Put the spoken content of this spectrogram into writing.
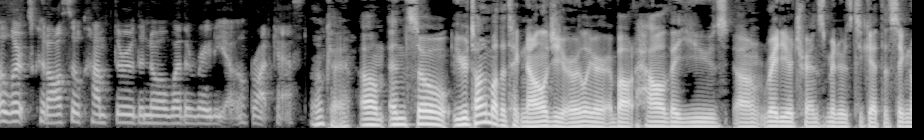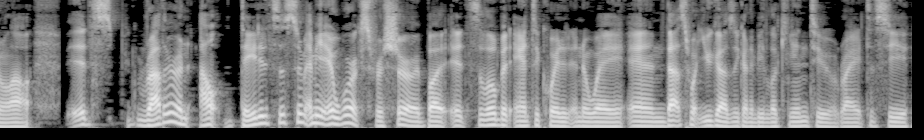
alerts could also come through the NOAA Weather Radio broadcast. Okay. Um, and so you were talking about the technology earlier about how they use um, radio transmitters to get the signal out. It's rather an outdated system. I mean, it works for sure, but it's a little bit antiquated in a way. And that's what you guys are going to be looking into, right? To see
